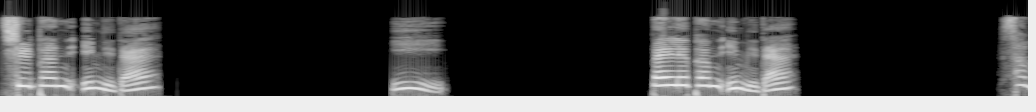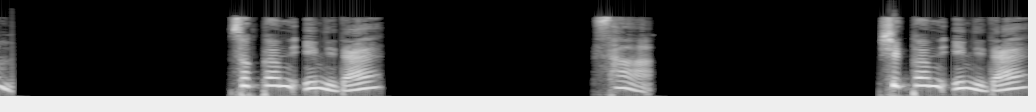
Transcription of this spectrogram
칠판입니다. 2. 빨래판입니다. 3. 석판입니다. 4. 식판입니다.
